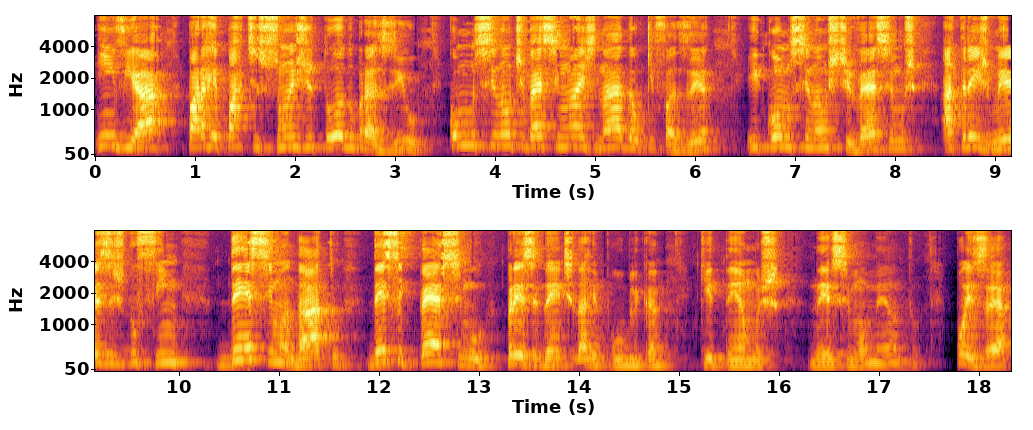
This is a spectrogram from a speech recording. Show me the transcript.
e enviar para repartições de todo o Brasil, como se não tivesse mais nada o que fazer e como se não estivéssemos a três meses do fim desse mandato, desse péssimo presidente da República que temos nesse momento. Pois é,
